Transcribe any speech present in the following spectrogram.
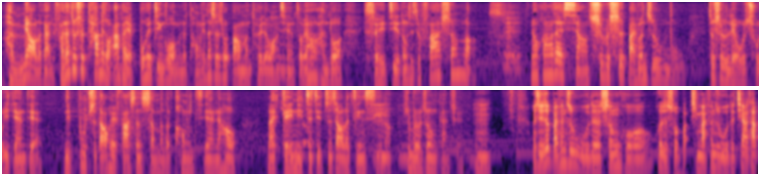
很妙的感觉。反正就是他那种安排也不会经过我们的同意，但是就把我们推着往前走，然后很多随机的东西就发生了。是，然后刚刚在想，是不是百分之五就是留出一点点你不知道会发生什么的空间，然后来给你自己制造了惊喜呢？是不是有这种感觉？嗯，而且这百分之五的生活，或者说百请百分之五的假，它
